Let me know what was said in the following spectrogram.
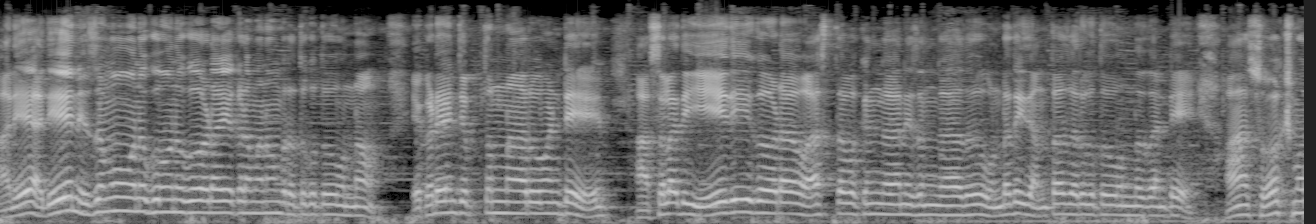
అదే అదే నిజము అనుకోను కూడా ఇక్కడ మనం బ్రతుకుతూ ఉన్నాం. ఇక్కడేం చెప్తున్నారు అంటే అసలు అది ఏది కూడా వాస్తవకంగా నిజం కాదు ఉండదు ఇది అంతా జరుగుతూ ఉన్నదంటే ఆ సూక్ష్మ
